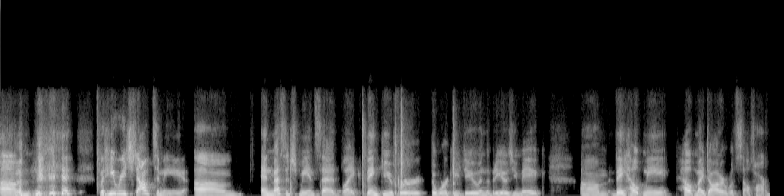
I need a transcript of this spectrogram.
Um, but he reached out to me um, and messaged me and said, like, thank you for the work you do and the videos you make. Um, they helped me help my daughter with self-harm.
